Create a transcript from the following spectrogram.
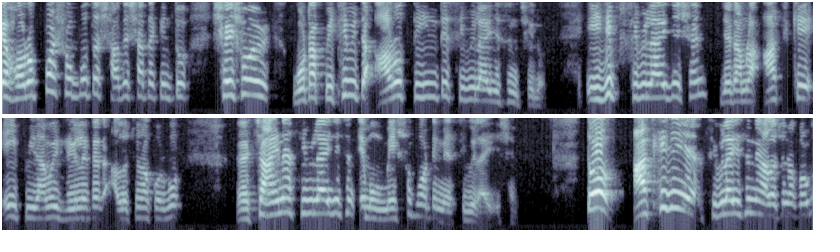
এই হরপ্পা সভ্যতার সাথে সাথে কিন্তু সেই সময় গোটা পৃথিবীতে আরও তিনটে সিভিলাইজেশন ছিল। ইজিপ্ট সিভিলাইজেশন যেটা আমরা আজকে এই পিরামিড রিলেটেড আলোচনা করব চায়না সিভিলাইজেশন এবং মেসোপটেমিয়া সিভিলাইজেশন তো আজকে যে সিভিলাইজেশন নিয়ে আলোচনা করব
